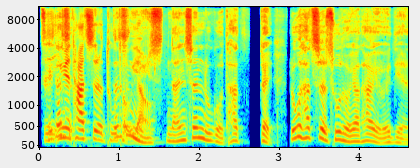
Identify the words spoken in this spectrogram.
只是因为他吃了秃头药。男生如果他对，如果他吃了秃头药，他有一点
